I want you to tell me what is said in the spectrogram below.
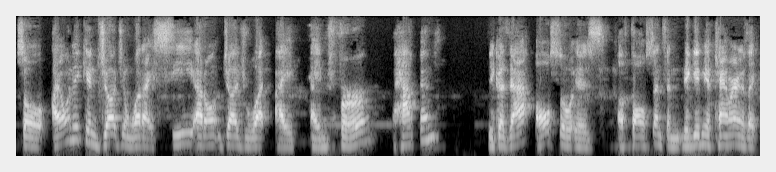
So I only can judge on what I see. I don't judge what I, I infer happened because that also is a false sense. And they give me a camera and it's like,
